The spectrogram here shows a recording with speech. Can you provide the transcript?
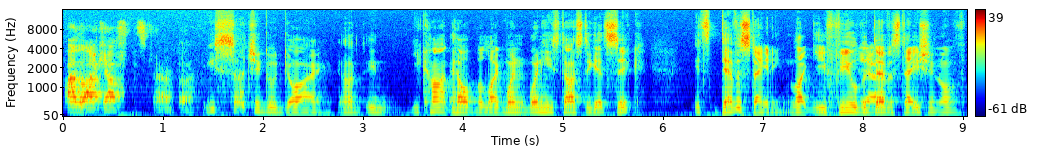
I like Alfred's character. He's such a good guy. Uh, in- you can't help but like when when he starts to get sick, it's devastating. Like you feel the Yeah. devastation of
